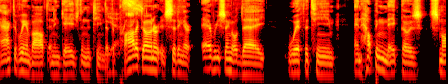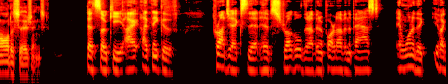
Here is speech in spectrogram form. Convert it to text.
actively involved and engaged in the team. That the product owner is sitting there every single day with the team and helping make those small decisions. That's so key. I, I think of projects that have struggled that I've been a part of in the past. And one of the, if, I,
